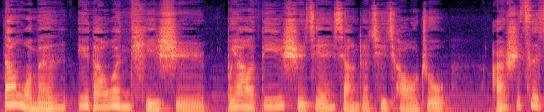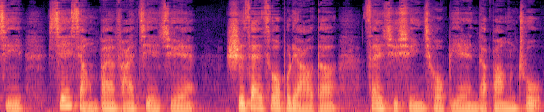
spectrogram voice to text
当我们遇到问题时，不要第一时间想着去求助，而是自己先想办法解决。实在做不了的，再去寻求别人的帮助。”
